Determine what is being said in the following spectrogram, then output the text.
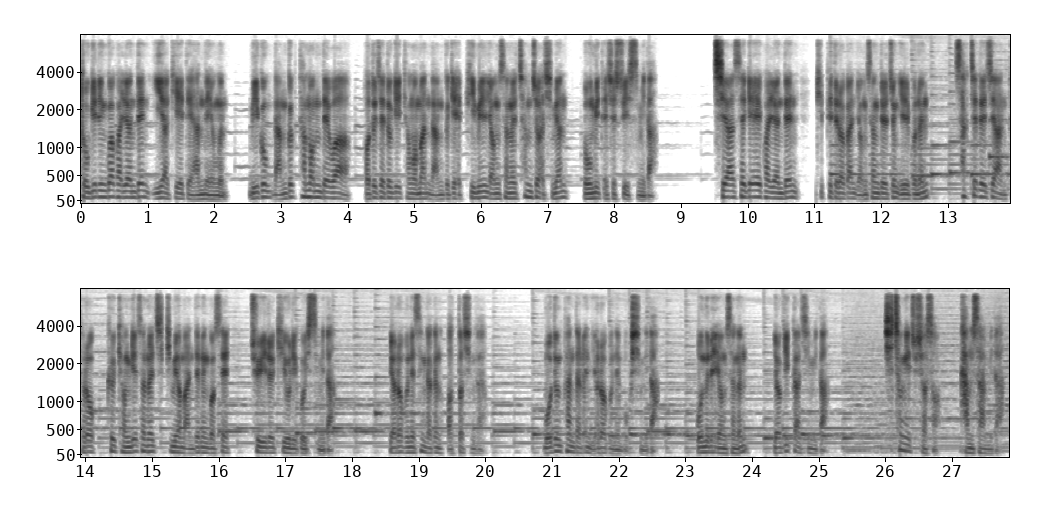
독일인과 관련된 이야기에 대한 내용은 미국 남극 탐험대와 버드 제독이 경험한 남극의 비밀 영상을 참조하시면 도움이 되실 수 있습니다. 지하 세계에 관련된 깊이 들어간 영상들 중 일부는 삭제되지 않도록 그 경계선을 지키며 만드는 것에 주의를 기울이고 있습니다. 여러분의 생각은 어떠신가요? 모든 판단은 여러분의 몫입니다. 오늘의 영상은 여기까지입니다. 시청해주셔서 감사합니다.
